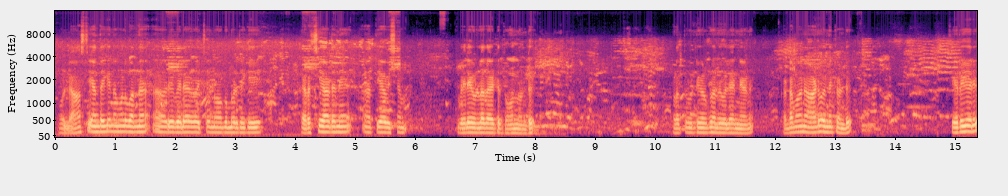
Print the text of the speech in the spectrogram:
അപ്പോൾ ലാസ്റ്റ് ചന്തയ്ക്ക് നമ്മൾ വന്ന ഒരു വില വെച്ച് നോക്കുമ്പോഴത്തേക്ക് ഇറച്ചിയാടിന് അത്യാവശ്യം വിലയുള്ളതായിട്ട് തോന്നുന്നുണ്ട്. വളർത്തു കുട്ടികൾക്കും അതുപോലെ തന്നെയാണ്. കണ്ടമാനം ആട് വന്നിട്ടുണ്ട്. ചെറിയൊരു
